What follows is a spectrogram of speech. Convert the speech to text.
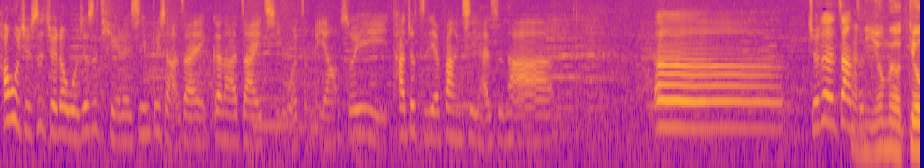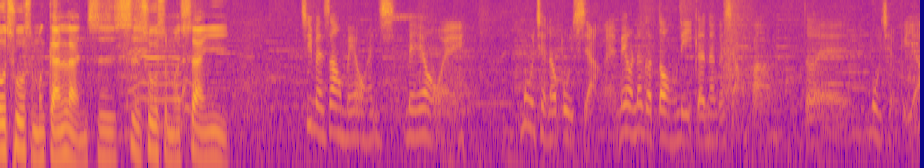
他或许是觉得我就是铁了心不想再跟他在一起，我怎么样，所以他就直接放弃，还是他呃觉得这样子你有没有丢出什么橄榄枝，试出什么善意？基本上没有很没有哎、目前都不想哎、没有那个动力跟那个想法。对，目前不要。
